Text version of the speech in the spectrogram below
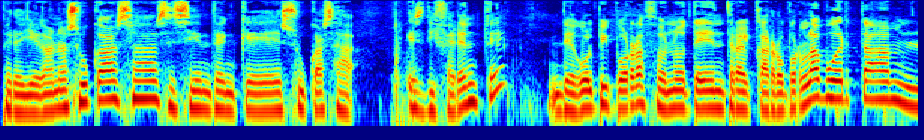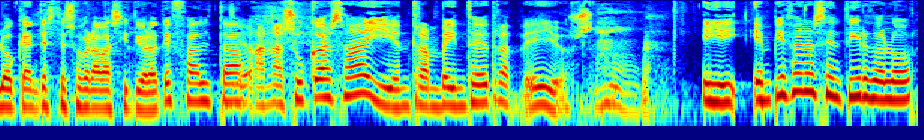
pero llegan a su casa, se sienten que su casa es diferente, de golpe y porrazo no te entra el carro por la puerta, lo que antes te sobraba sitio ahora te falta, Llegan a su casa y entran 20 detrás de ellos. y empiezan a sentir dolor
